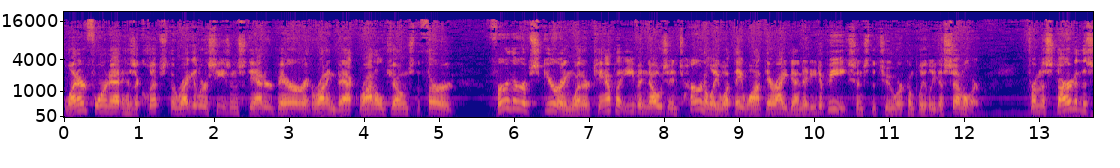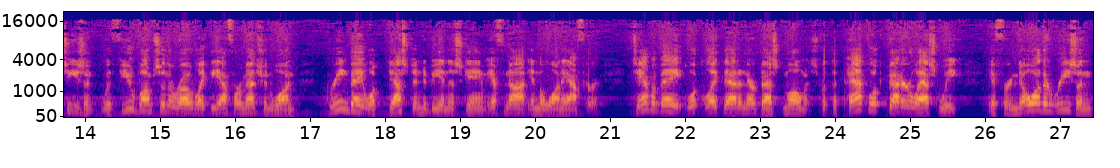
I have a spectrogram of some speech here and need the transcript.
Leonard Fournette has eclipsed the regular season standard bearer at running back Ronald Jones III, further obscuring whether Tampa even knows internally what they want their identity to be, since the two are completely dissimilar. From the start of the season, with few bumps in the road like the aforementioned one, Green Bay looked destined to be in this game, if not in the one after it. Tampa Bay looked like that in their best moments, but the Pack looked better last week, if for no other reason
